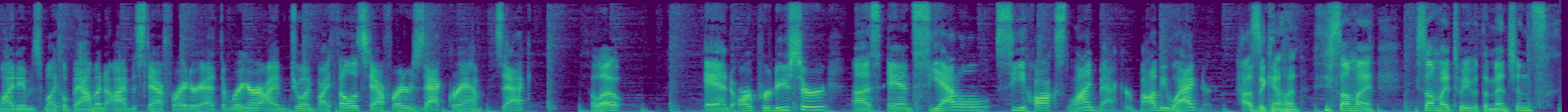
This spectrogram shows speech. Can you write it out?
My name is Michael Baumann. I'm a staff writer at the Ringer. I'm joined by fellow staff writer Zach Kram. Zach. Hello. And our producer uh, and Seattle Seahawks linebacker, Bobby Wagner. How's it going? You saw my you saw my tweet with the mentions?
